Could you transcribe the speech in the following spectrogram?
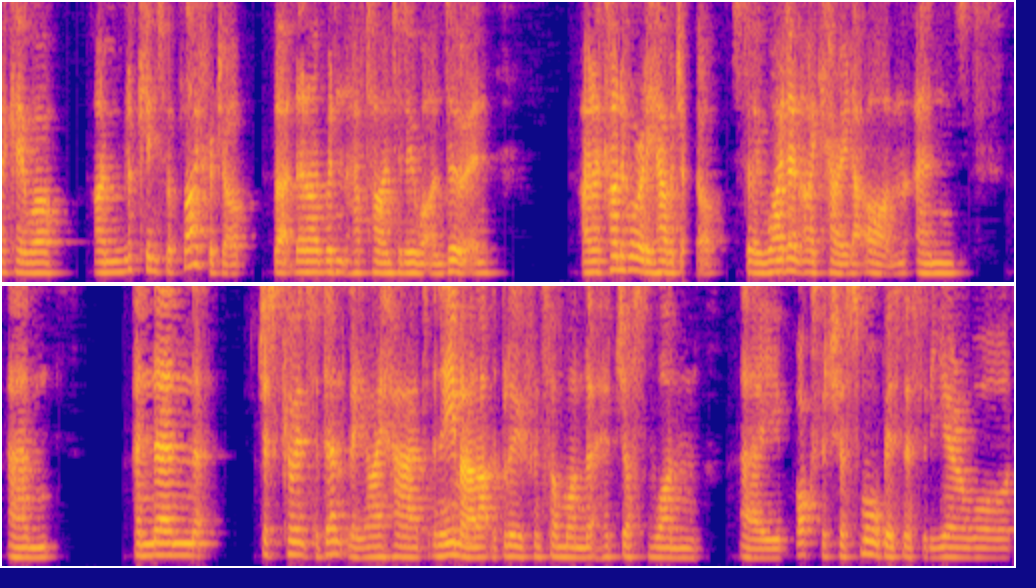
okay well I'm looking to apply for a job, but then I wouldn't have time to do what I'm doing. And I kind of already have a job, so why don't I carry that on? And um, and then just coincidentally, I had an email out the blue from someone that had just won a Oxfordshire Small Business of the Year award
